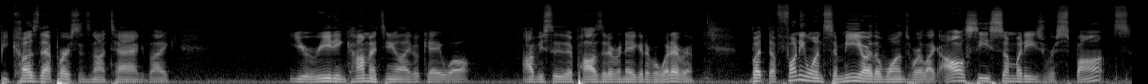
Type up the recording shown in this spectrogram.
because that person's not tagged, like you're reading comments and you're like, okay, well, obviously they're positive or negative or whatever. But the funny ones to me are the ones where like I'll see somebody's response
